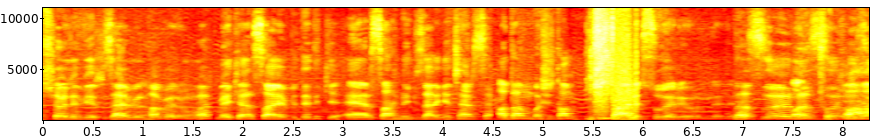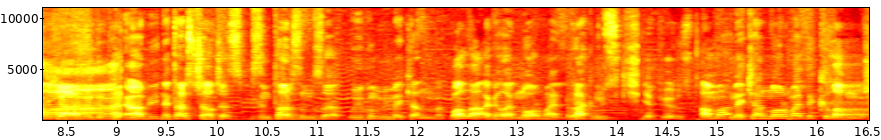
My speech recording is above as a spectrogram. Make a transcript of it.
şöyle bir güzel bir haberim var. Mekan sahibi dedi ki eğer sahne güzel geçerse adam başı tam iki tane su veriyorum dedi. Nasıl? Lan nasıl? çok iyi. Şahane değil mi? E abi ne tarz çalacağız? Bizim tarzımıza uygun bir mekan mı? Valla agalar normal rock müzik yapıyoruz. Ama mekan normalde clubmış.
